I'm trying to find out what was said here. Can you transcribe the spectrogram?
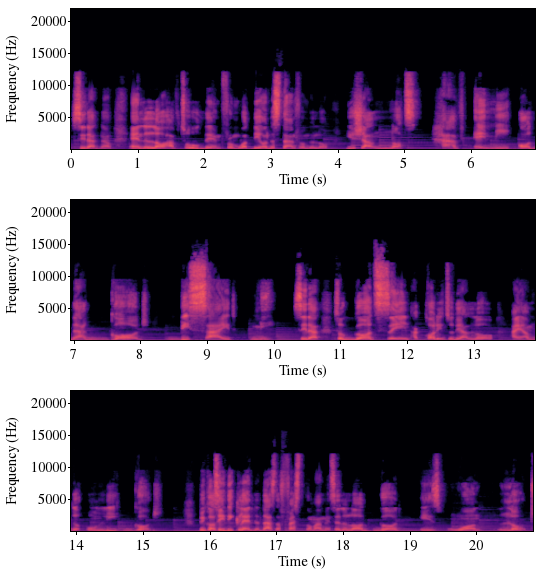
See that now? And the law have told them from what they understand from the law, you shall not have any other God beside me. See that? So God saying, according to their law, I am the only God. Because he declared that that's the first commandment. Said the Lord God is one Lord.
